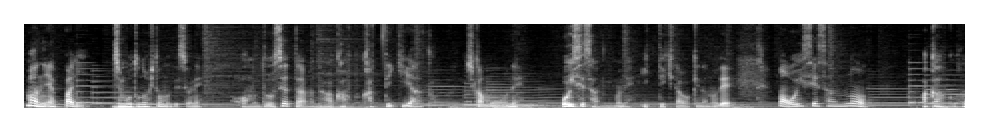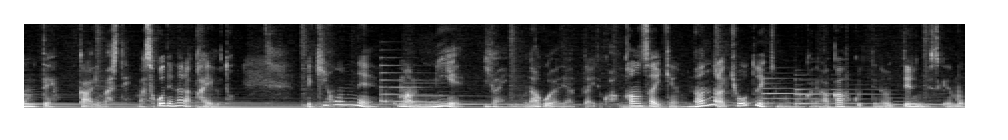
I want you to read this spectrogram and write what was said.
まあね、やっぱり地元の人もですよね、あもうどうせやったらまた赤服買っていきやと。しかもね、お伊勢さんにもね、行ってきたわけなので、まあ、お伊勢さんの赤服本店がありまして、まあ、そこでなら買えると。で基本ね、まあ、三重以外にも名古屋であったりとか、関西圏、なんなら京都駅もなんかね、赤服っていうの売ってるんですけども、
